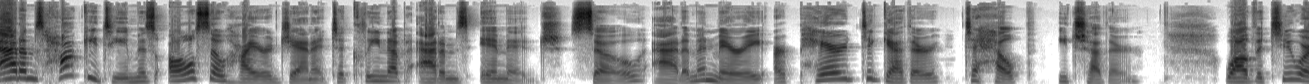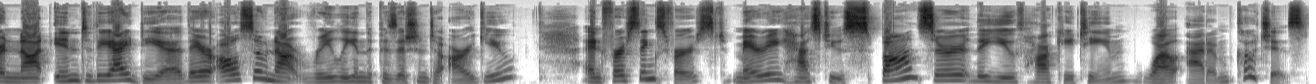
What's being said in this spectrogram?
Adam's hockey team has also hired Janet to clean up Adam's image, so Adam and Mary are paired together to help each other. While the two are not into the idea, they are also not really in the position to argue. And first things first, Mary has to sponsor the youth hockey team while Adam coaches.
